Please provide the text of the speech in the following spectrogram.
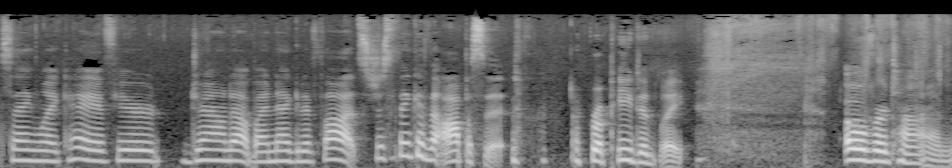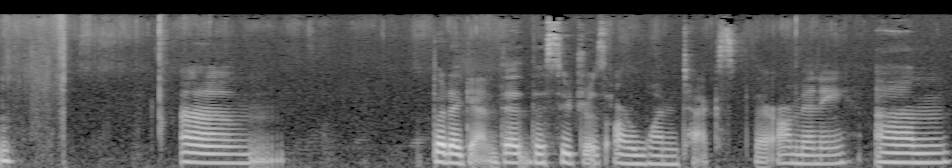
saying like hey if you're drowned out by negative thoughts just think of the opposite repeatedly over time um, but again, the, the sutras are one text. There are many. Um,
